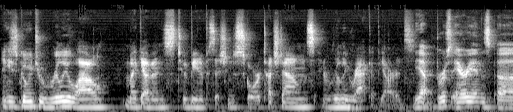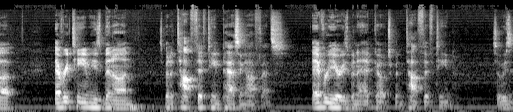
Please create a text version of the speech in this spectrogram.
and he's going to really allow Mike Evans to be in a position to score touchdowns and really rack up yards. Yeah, Bruce Arians. Uh, every team he's been on, it's been a top fifteen passing offense. Every year he's been a head coach, been top fifteen. So he's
